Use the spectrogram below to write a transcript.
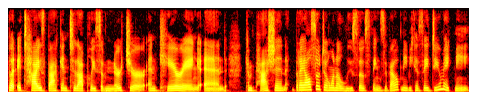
but it ties back into that place of nurture and caring and compassion. But I also don't want to lose those things about me because they do make me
